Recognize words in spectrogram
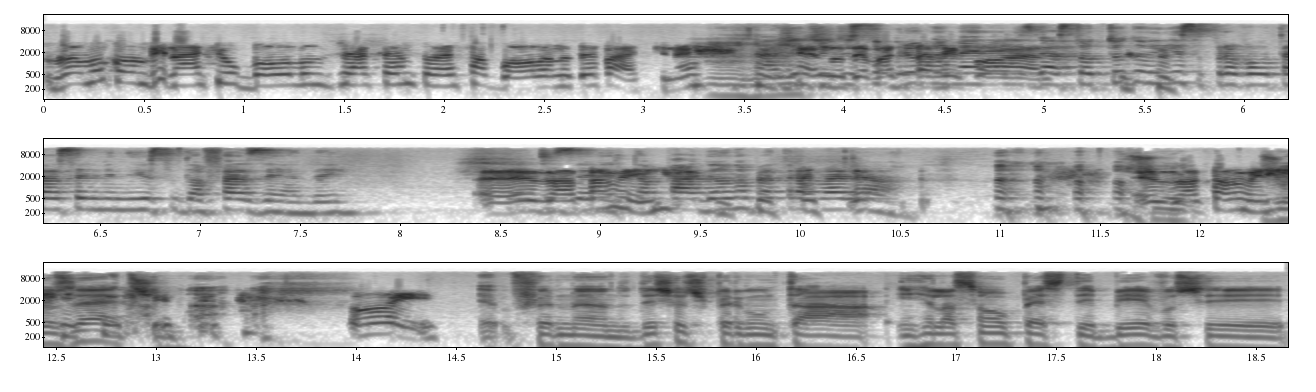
vamos combinar que o Boulos já cantou essa bola no debate, né? Uhum. A gente no debate da Record. gastou tudo isso para voltar a ser ministro da Fazenda, hein? É, exatamente. Dizer, tá pagando para trabalhar. exatamente. Josete. Oi. É, Fernando, deixa eu te perguntar, em relação ao PSDB, você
